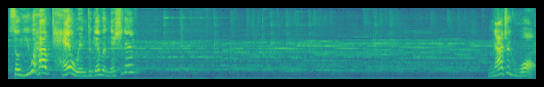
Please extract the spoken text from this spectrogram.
So you have Tailwind to give initiative? Magic Wall.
